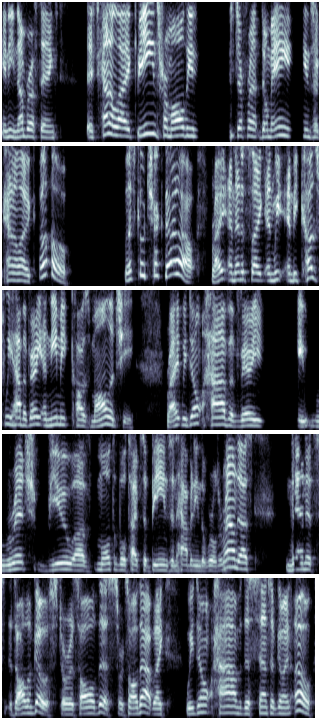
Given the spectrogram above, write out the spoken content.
any number of things it's kind of like beans from all these different domains are kind of like oh let's go check that out right? And then it's like and we and because we have a very anemic cosmology right we don't have a very rich view of multiple types of beings inhabiting the world around us then it's it's all a ghost or it's all this or it's all that. Like we don't have the sense of going oh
